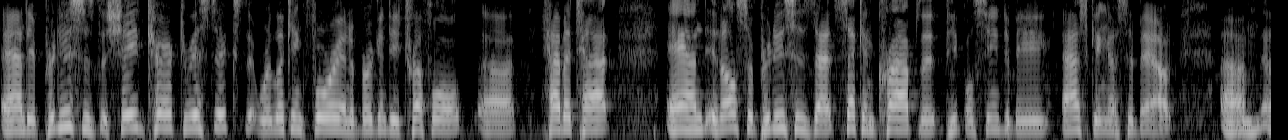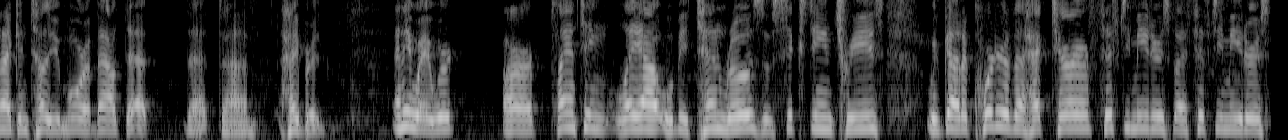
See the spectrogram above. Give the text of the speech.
And it produces the shade characteristics that we're looking for in a burgundy truffle uh, habitat. And it also produces that second crop that people seem to be asking us about. Um, and I can tell you more about that, that uh, hybrid. Anyway, we're, our planting layout will be 10 rows of 16 trees. We've got a quarter of a hectare, 50 meters by 50 meters.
